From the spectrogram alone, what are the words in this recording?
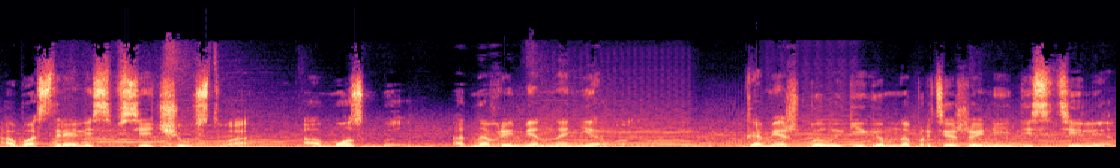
обострялись все чувства, а мозг был одновременно нервом. Гамеш был и гигом на протяжении 10 лет.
